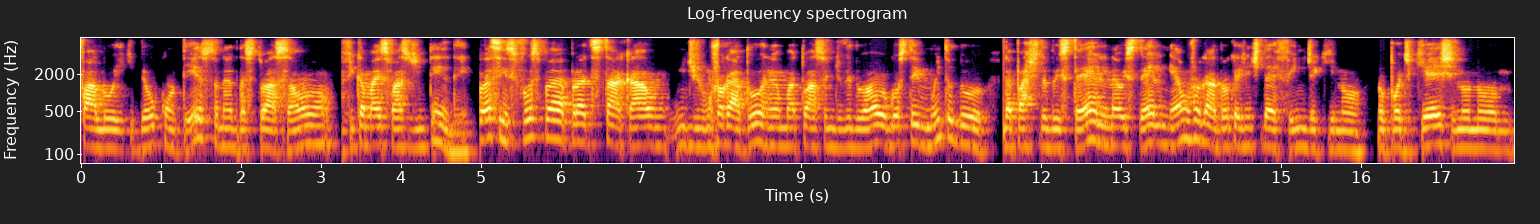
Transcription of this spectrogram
falou e que deu o contexto, né, da situação, fica mais fácil de entender. Assim, se fosse para destacar um, um, jogador, né, uma atuação individual, eu gostei muito do, da partida do Sterling, né? O Sterling é um jogador que a gente defende aqui no, no podcast, no, no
